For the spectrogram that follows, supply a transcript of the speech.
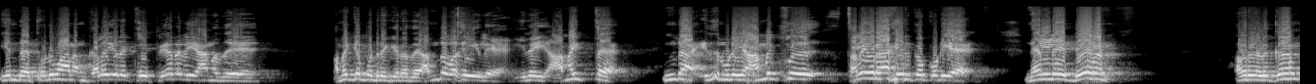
இந்த தொடுவானம் கலை இலக்கிய பேரவையானது அமைக்கப்பட்டிருக்கிறது. அந்த வகையிலே இதை அமைத்த இந்த இதனுடைய அமைப்பு தலைவராக இருக்கக்கூடிய நெல்லை தேவன் அவர்களுக்கும்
